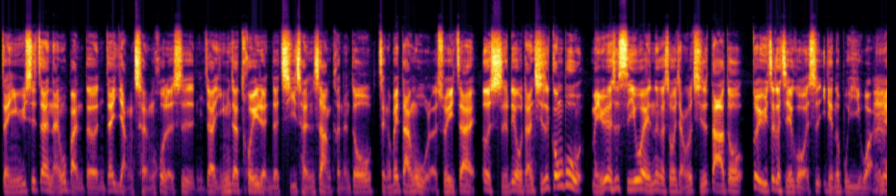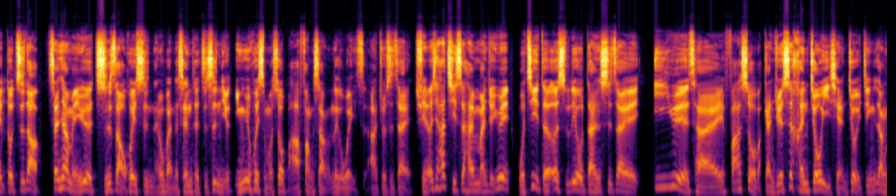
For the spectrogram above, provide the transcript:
等于是在乃木坂的你在养成或者是你在营运在推人的骑程上，可能都整个被耽误了。所以在二十六单，其实公布每月是 C 位，那个时候讲说，其实大家都对于这个结果是一点都不意外，因为都知道山下美月迟早会是乃木坂的 center，只是你营运会什么时候把它放上那个位置啊？就是在去年，而且它其实还蛮久，因为我记得二十六单是在。一月才发售吧，感觉是很久以前就已经让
